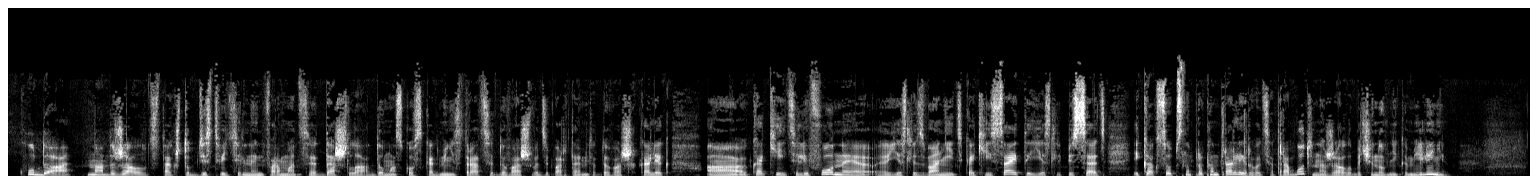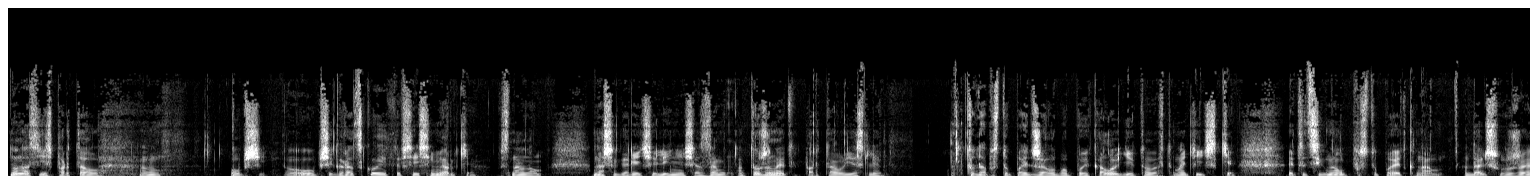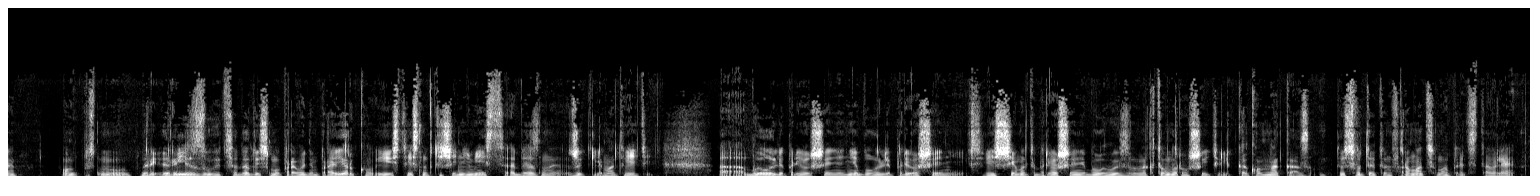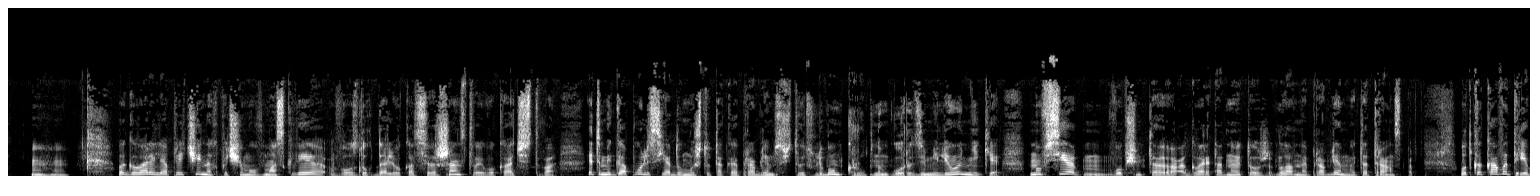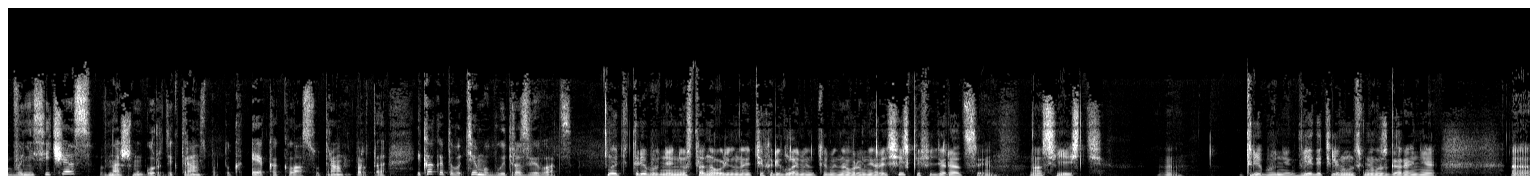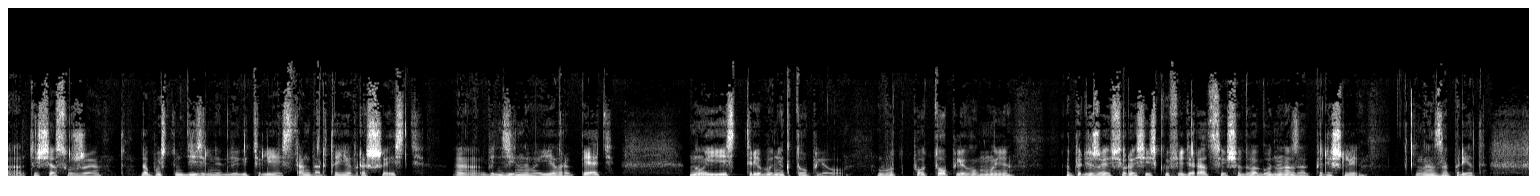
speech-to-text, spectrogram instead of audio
куда надо жаловаться так, чтобы действительно информация дошла до московской администрации, до вашего департамента, до ваших коллег. А какие телефоны, если звонить, какие сайты, если писать, и как, собственно, проконтролировать, отработана жалоба чиновниками или нет? Ну, у нас есть портал э, общий, общегородской, это все семерки основном. Наша горячая линия сейчас замкнута тоже на этот портал. Если туда поступает жалоба по экологии, то автоматически этот сигнал поступает к нам. А дальше уже он ну, ре- реализуется, да, то есть мы проводим проверку и, естественно, в течение месяца обязаны жителям ответить, а, было ли превышение, не было ли превышений, в связи с чем это превышение было вызвано, кто нарушитель, как он наказан. То есть вот эту информацию мы представляем. Угу. Вы говорили о причинах, почему в Москве воздух далек от совершенства его качества. Это мегаполис, я думаю, что такая проблема существует в любом крупном городе-миллионнике, но все, в общем-то, говорят одно и то же. Главная проблема – это транспорт. Вот каковы требования сейчас в нашем городе к транспорту, к эко-классу транспорта, и как эта тема будет развиваться? Ну, эти требования, они установлены техрегламентами на уровне Российской Федерации. У нас есть э, требования к двигателям внутреннего сгорания – то сейчас уже, допустим, дизельные двигатели есть стандарта Евро-6, а, бензиновые Евро-5, ну и есть требования к топливу. Вот по топливу мы, опережая всю Российскую Федерацию, еще два года назад перешли на запрет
